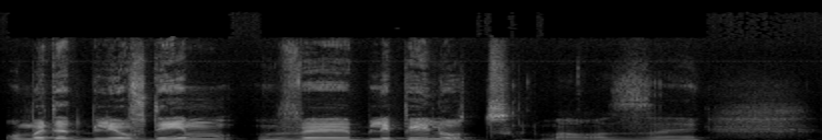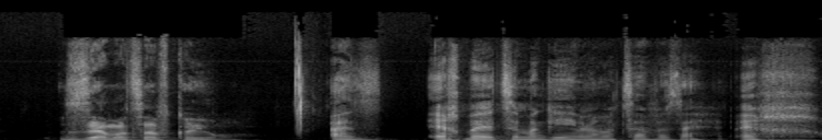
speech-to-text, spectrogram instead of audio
עומדת בלי עובדים ובלי פעילות. כלומר, אז אה, זה המצב כיום. אז איך בעצם מגיעים למצב הזה? איך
